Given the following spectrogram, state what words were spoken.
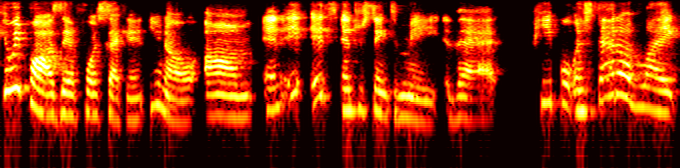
Can we pause there for a second? You know, um, and it, it's interesting to me that people instead of like,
